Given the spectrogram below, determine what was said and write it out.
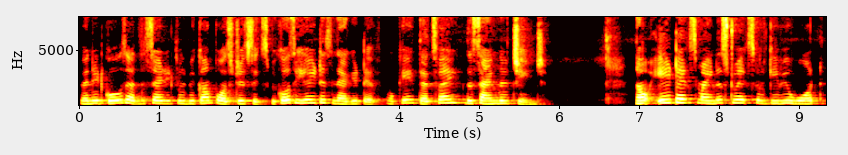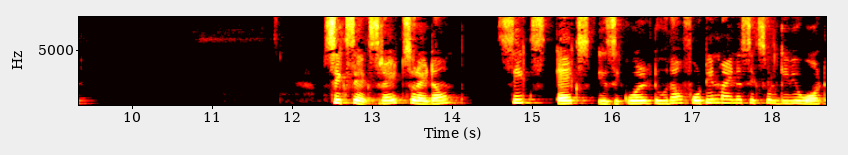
when it goes other side it will become positive 6 because here it is negative okay that's why the sign will change. Now 8x minus 2x will give you what 6x right? So write down. 6x is equal to now 14 minus 6 will give you what?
